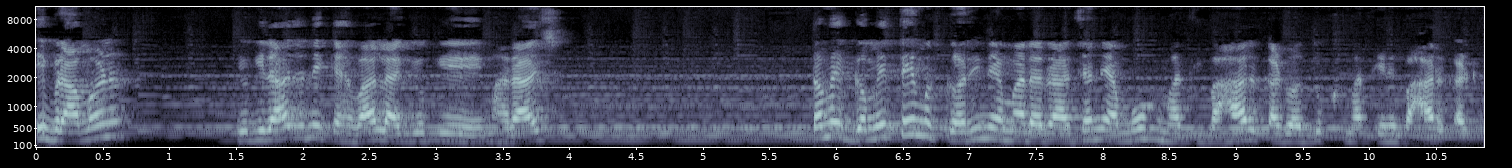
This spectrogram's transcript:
એ બ્રાહ્મણ યોગીરાજને કહેવા લાગ્યો કે, મહારાજ, તમે ગમે તેમ કરીને અમારા રાજાને આ મોહમાંથી બહાર કાઢો આ દુઃખમાંથી એને બહાર કાઢો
